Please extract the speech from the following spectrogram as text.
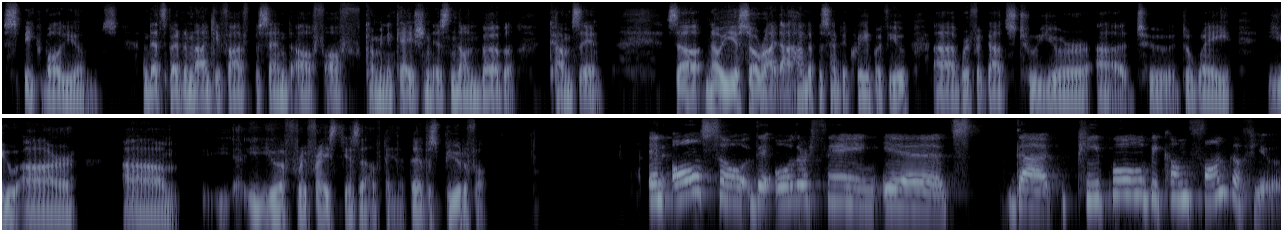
speak volumes and that's where the 95% of of communication is nonverbal comes in so no you're so right i 100% agree with you uh, with regards to your uh, to the way you are um, you have rephrased yourself there. That was beautiful. And also, the other thing is that people become fond of you.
